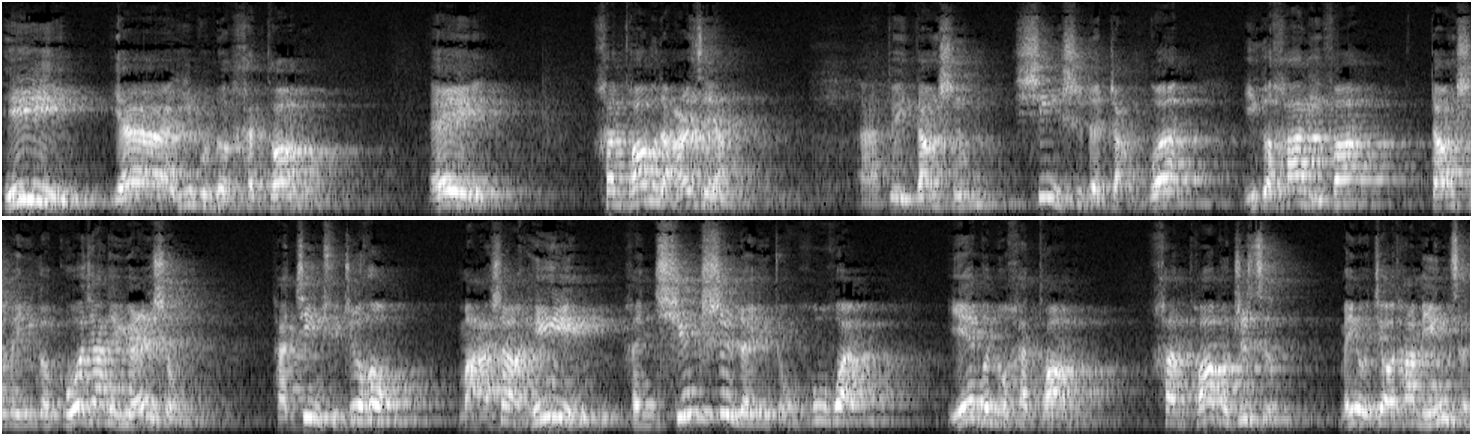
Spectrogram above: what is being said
嘿呀伊布努汉托姆，哎，汉托姆的儿子呀，啊，对当时姓氏的长官。一个哈里发，当时的一个国家的元首，他进去之后，马上嘿，很轻视的一种呼唤，耶布努汉托姆，汉托姆之子，没有叫他名字，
